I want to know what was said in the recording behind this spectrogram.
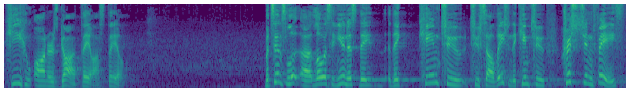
he who honors God, theos, theo. But since uh, Lois and Eunice, they, they came to, to salvation, they came to Christian faith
